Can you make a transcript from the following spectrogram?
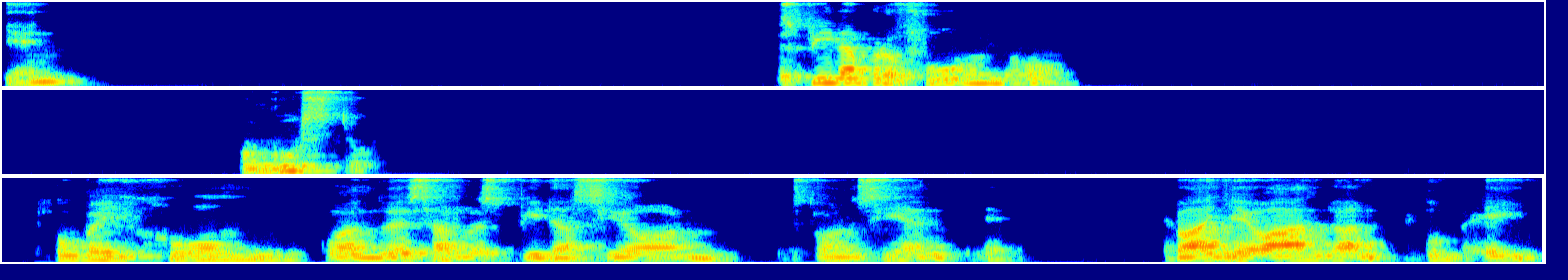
Bien. Respira profundo, con gusto. Cuando esa respiración es consciente, te va llevando al Tubei,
